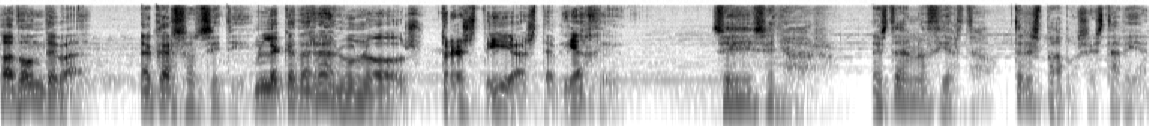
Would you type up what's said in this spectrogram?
¿A dónde va? A Carson City. Le quedarán unos tres días de viaje. Sí, señor. Está en lo cierto. Tres pavos está bien.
